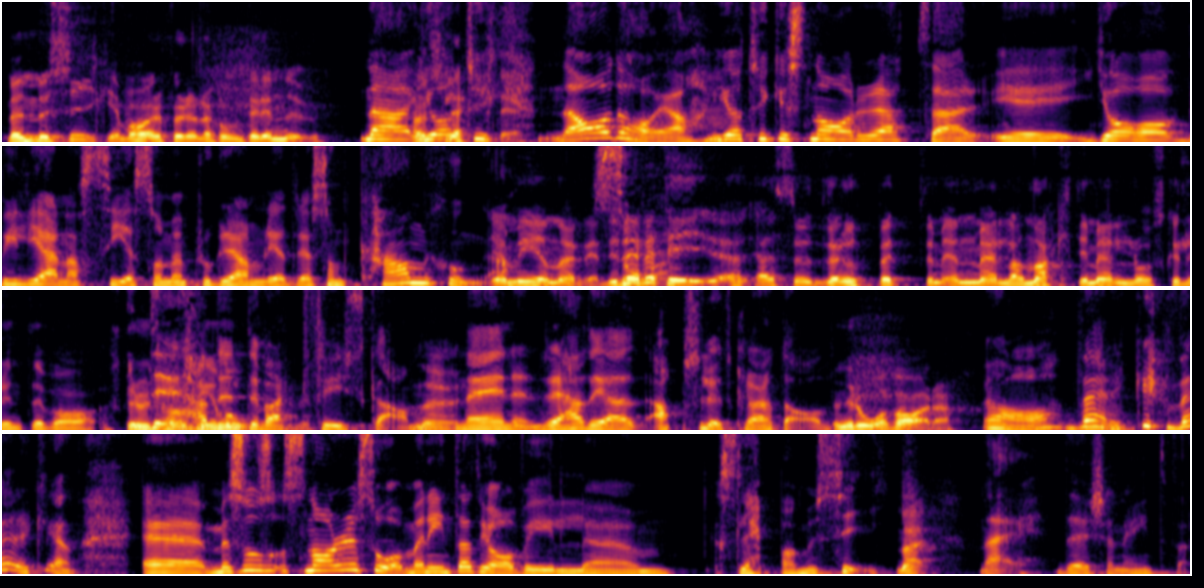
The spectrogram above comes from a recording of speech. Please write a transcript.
Men musiken, vad har du för relation till det nu? Nej, har du jag släppt tycker, det? Mm. ja det har jag. Jag tycker snarare att så här, eh, jag vill gärna se som en programledare som kan sjunga. Jag menar det. Det är Så. därför att det, alltså, dra upp ett, en mellanakt i Mello skulle inte vara... Skulle Det inte ha hade inte varit liksom. fy skam. Nej. Nej. nej, det hade jag absolut klarat av. En råvara. Ja, verk, verkligen. Eh, men så, snarare så, men inte att jag vill eh, släppa musik. Nej. Nej, det känner jag inte för.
